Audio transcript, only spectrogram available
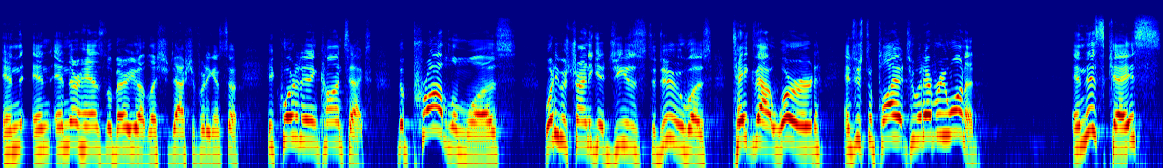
In, in, in their hands, they'll bear you up, lest you dash your foot against stone. He quoted it in context. The problem was, what he was trying to get Jesus to do was take that word and just apply it to whatever he wanted. In this case,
